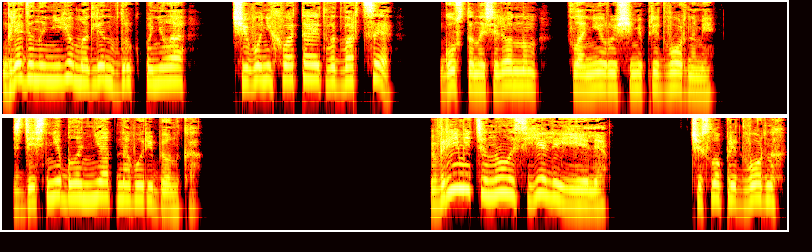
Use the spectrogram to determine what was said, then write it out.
Глядя на нее, Мадлен вдруг поняла, чего не хватает во дворце, густо населенном фланирующими придворными. Здесь не было ни одного ребенка. Время тянулось еле-еле. Число придворных,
